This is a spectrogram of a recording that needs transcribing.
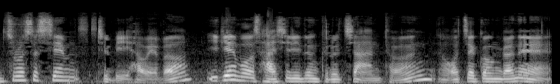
truth seems to be, however, 이게 뭐 사실이든 그렇지 않던 어쨌건 간에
